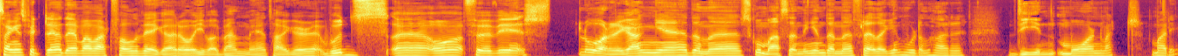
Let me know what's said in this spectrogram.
sangen spilte, det var i hvert fall Vegard og Ivar-band med Tiger Woods. Uh, og før vi slår i gang eh, denne skummasendingen denne fredagen, hvordan har din morgen vært, Mari?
